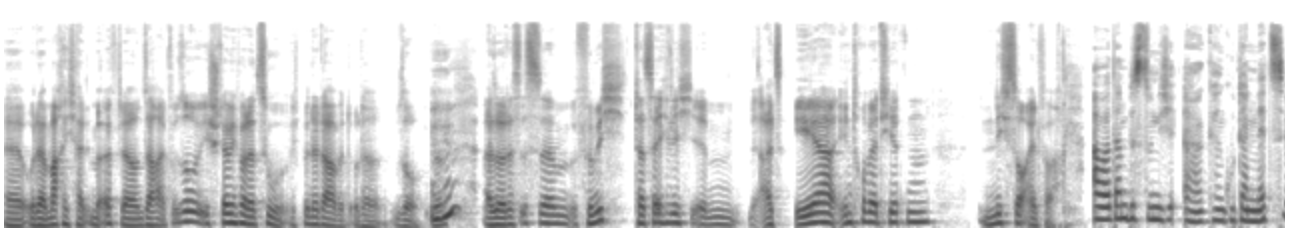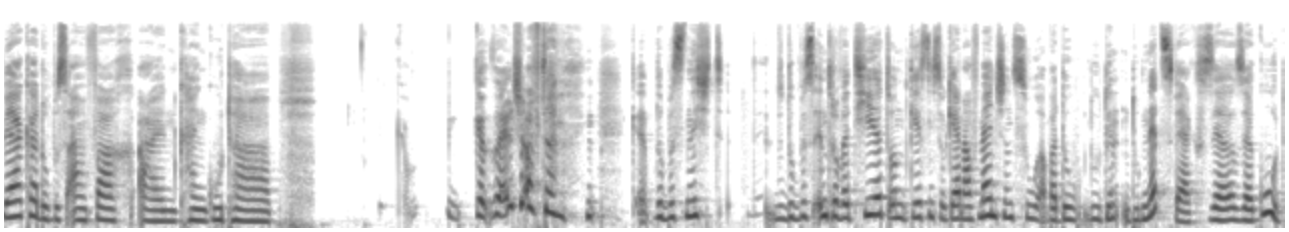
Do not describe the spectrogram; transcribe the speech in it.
äh, oder mache ich halt immer öfter und sage einfach so, ich stelle mich mal dazu, ich bin der David oder so. Ne? Mhm. Also das ist ähm, für mich tatsächlich ähm, als eher Introvertierten nicht so einfach. Aber dann bist du nicht äh, kein guter Netzwerker, du bist einfach ein kein guter pff, Gesellschafter. Du bist nicht du bist introvertiert und gehst nicht so gerne auf Menschen zu, aber du, du, du netzwerkst sehr, sehr gut.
